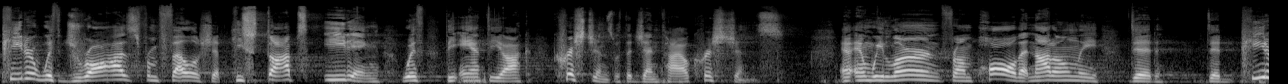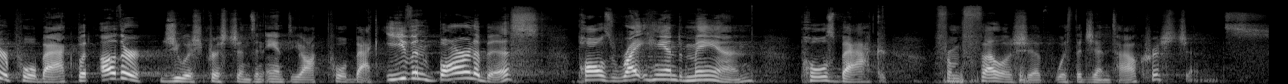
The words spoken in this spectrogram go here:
Peter withdraws from fellowship. He stops eating with the Antioch Christians, with the Gentile Christians. And, and we learn from Paul that not only did, did Peter pull back, but other Jewish Christians in Antioch pulled back. Even Barnabas, Paul's right hand man, pulls back from fellowship with the Gentile Christians.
